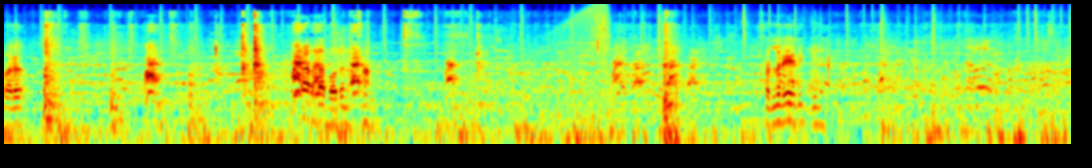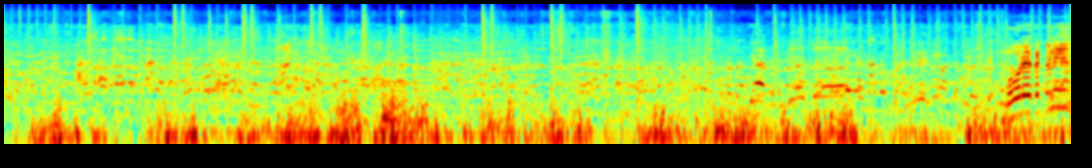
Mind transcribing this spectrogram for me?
ਪਰ ਘਰ ਦਾ ਬਹੁਤ ਨੁਕਸਾਨ। ਸੱਲਰੇ ਡਿੱਗੇ ਮੋਰੇ ਕੱਟਣੇ ਆ?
